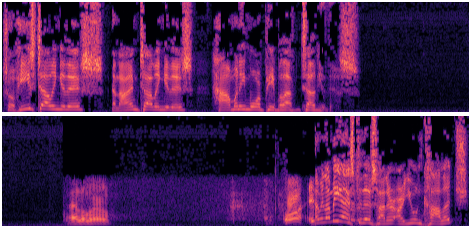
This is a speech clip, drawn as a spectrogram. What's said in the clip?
So if he's telling you this and I'm telling you this, how many more people have to tell you this? I don't know. Well, I mean, let me ask you this, Hunter. Are you in college?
